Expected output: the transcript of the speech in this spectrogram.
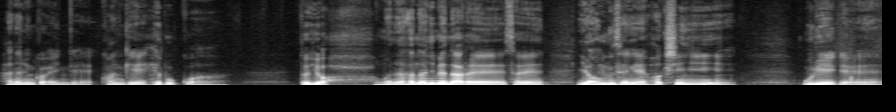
하나님과의 관계의 회복과 또 영원한 하나님의 나라에서의 영생의 확신이 우리에게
